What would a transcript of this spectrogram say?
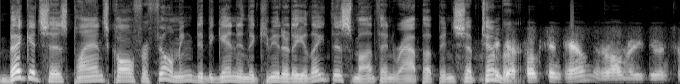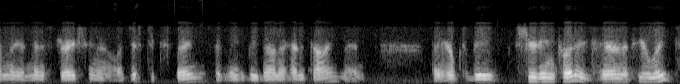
Bequette says plans call for filming to begin in the community late this month and wrap up in September. September. got folks in town that are already doing some of the administration and logistics things that need to be done ahead of time, and they hope to be shooting footage here in a few weeks.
